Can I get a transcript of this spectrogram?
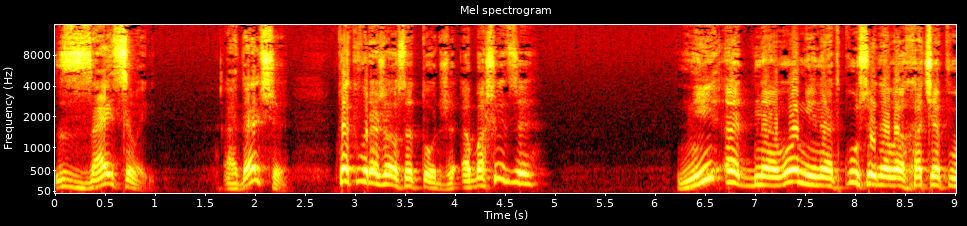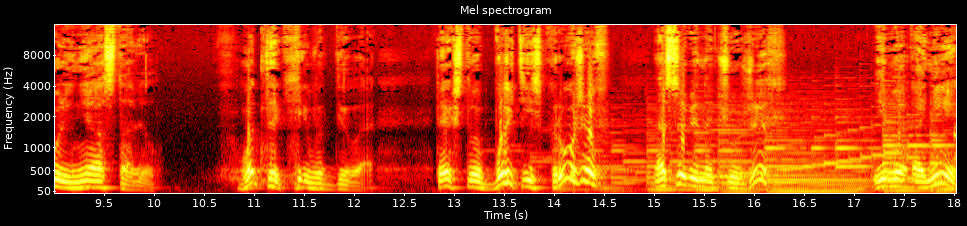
с Зайцевой. А дальше, как выражался тот же Абашидзе, ни одного ненадкушенного хачапури не оставил. Вот такие вот дела. Так что бойтесь кружев, особенно чужих, ибо они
